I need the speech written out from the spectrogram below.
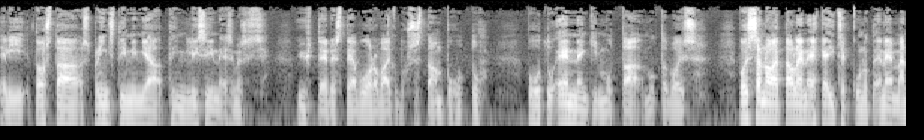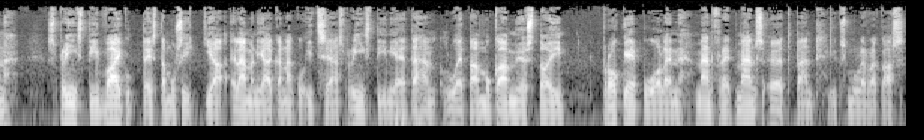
Eli tuosta Springsteenin ja Thin Lisin esimerkiksi yhteydestä ja vuorovaikutuksesta on puhuttu, puhuttu ennenkin, mutta, mutta voisi vois sanoa, että olen ehkä itse kuunnut enemmän Springsteen vaikutteista musiikkia elämäni aikana kuin itseään Springsteenia, ja tähän luetaan mukaan myös toi proke-puolen Manfred Mann's Earth Band, yksi mulle rakas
